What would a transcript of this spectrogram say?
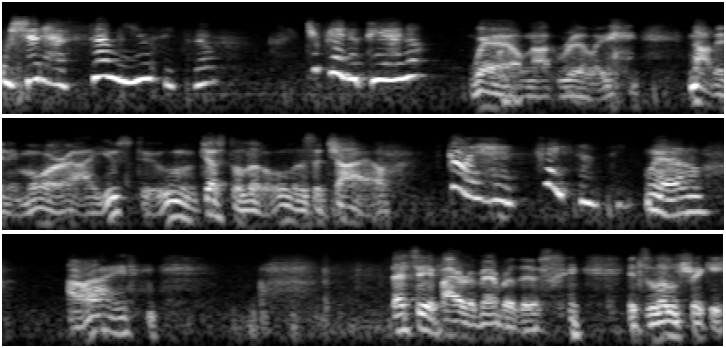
We should have some music, though. Do you play the piano? well, not really. Not anymore. I used to, just a little, as a child. Go ahead, play something. Well, all right. Let's see if I remember this. It's a little tricky.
